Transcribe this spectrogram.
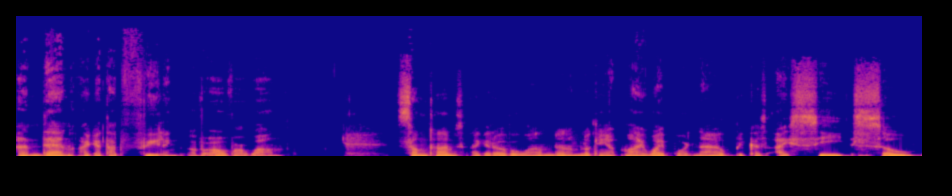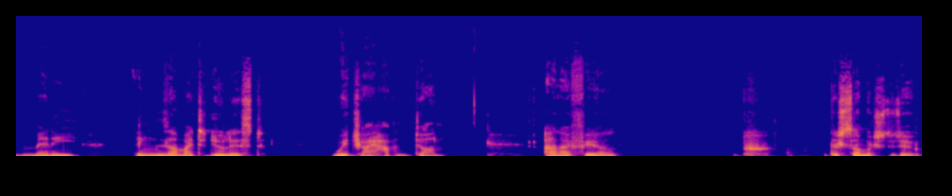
And then I get that feeling of overwhelm. Sometimes I get overwhelmed and I'm looking at my whiteboard now because I see so many things on my to do list which I haven't done. And I feel there's so much to do.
